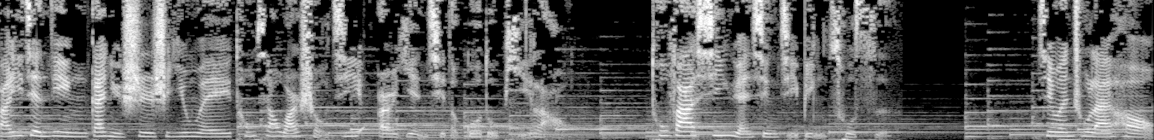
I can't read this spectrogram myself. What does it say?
法医鉴定，该女士是因为通宵玩手机而引起的过度疲劳，突发心源性疾病猝死。新闻出来后。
